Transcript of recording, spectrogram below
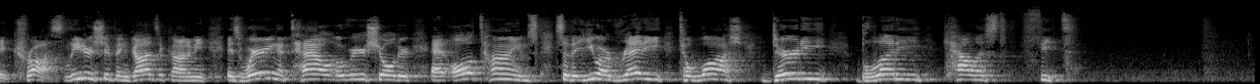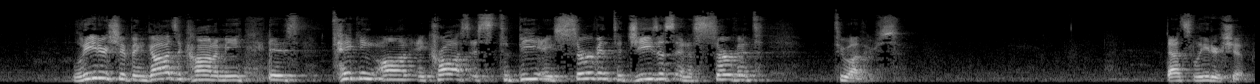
a cross. Leadership in God's economy is wearing a towel over your shoulder at all times so that you are ready to wash dirty, bloody, calloused feet. Leadership in God's economy is taking on a cross is to be a servant to Jesus and a servant to others. That's leadership.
